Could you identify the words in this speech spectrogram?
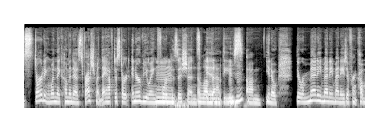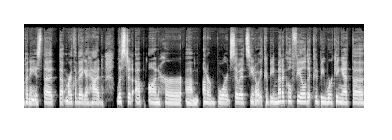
starting when they come in as freshmen. They have to start interviewing mm, for positions I in that. these. Mm-hmm. Um, you know, there were many, many, many different companies that that Martha Vega had listed up on her um, on her board. So it's you know it could be medical field, it could be working at the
